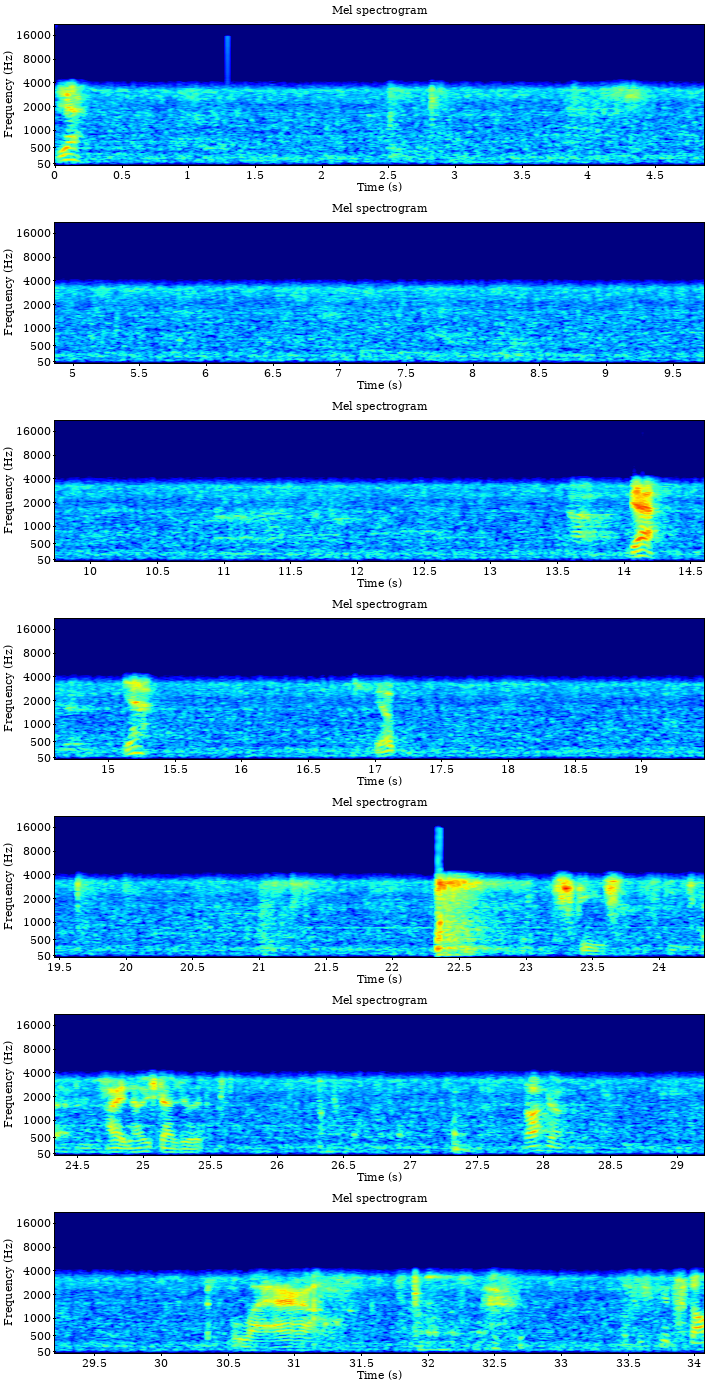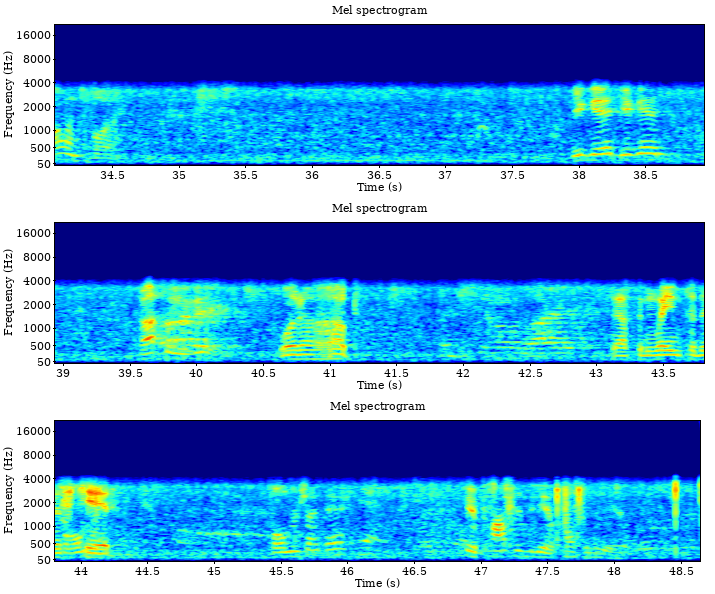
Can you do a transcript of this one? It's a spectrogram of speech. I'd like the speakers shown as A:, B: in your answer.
A: Yeah. Yeah. Yeah. Yep. Steve. Alright, now he's gotta do it.
B: Rocco.
A: Wow.
B: What's this kid stalling for? You good? You good? Rocco, you good?
A: What up? I've been waiting for this
B: Homer?
A: kid.
B: Homer's right there? Here, pause the video. Pause the video.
